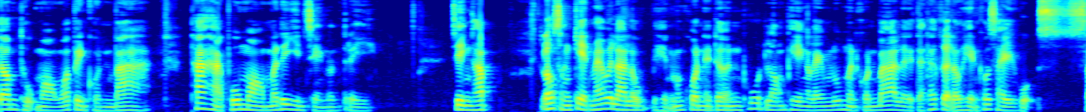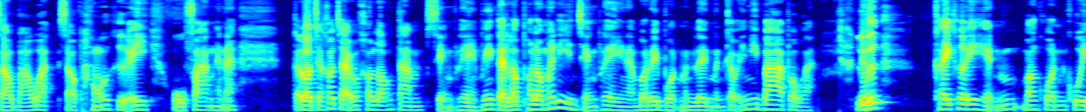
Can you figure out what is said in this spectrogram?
ย่อมถูกมองว่าเป็นคนบ้า ถ้าหากผู้มองไม่ได้ยินเสียงดนตรี จริงครับลองสังเกตไหมเวลาเราเห็นบางคนในเดินพูดร้องเพลงอะไรไม่รู้เหมือนคนบ้าเลย แต่ถ้าเกิดเราเห็นเขาใส่ซาวด์อะเบาท์อะซาวด์อะเบาท์ก็คือไอ้หูฟังนะเราจะเข้าใจว่าเขาร้องตามเสียงเพลง เพียงแต่เราพอเราไม่ได้ยินเสียงเพลงนะบริบทมันเลยเหมือนกับไอ้นี่บ้าปะวะหรือใครเคยเห็นบางคนคุย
